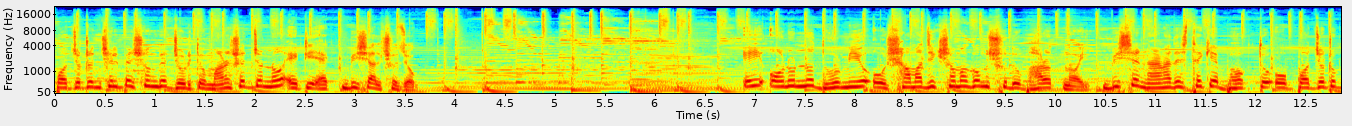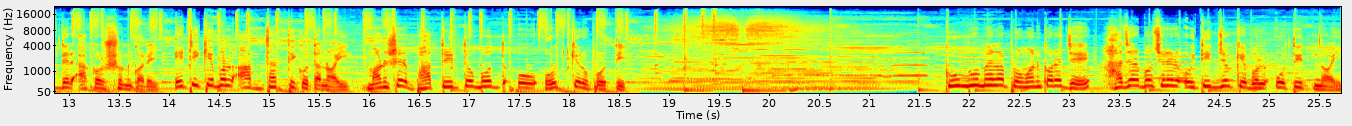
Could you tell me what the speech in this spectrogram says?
পর্যটন শিল্পের সঙ্গে জড়িত মানুষের জন্য এটি এক বিশাল সুযোগ। এই অনন্য ধর্মীয় ও সামাজিক সমাগম শুধু ভারত নয়, বিশ্বের নানা দেশ থেকে ভক্ত ও পর্যটকদের আকর্ষণ করে। এটি কেবল আধ্যাত্মিকতা নয়, মানুষের ভ্রাতৃত্ববোধ ও ঐক্যের প্রতীক। কুম্ভ মেলা প্রমাণ করে যে হাজার বছরের ঐতিহ্য কেবল অতীত নয়,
